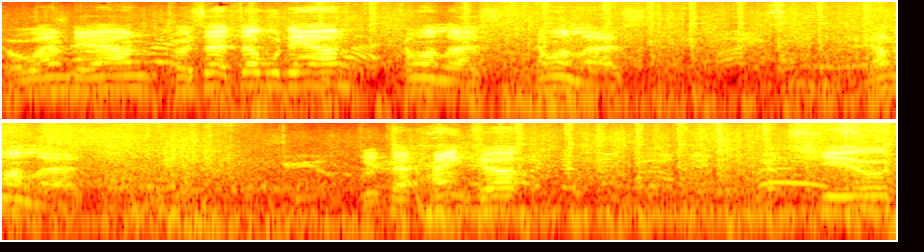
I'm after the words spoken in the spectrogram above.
Oh, I'm down. Oh, is that double down? Come on, Laz. Come on, Laz. Come on, Laz. Get that Hank up. Got the shield.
